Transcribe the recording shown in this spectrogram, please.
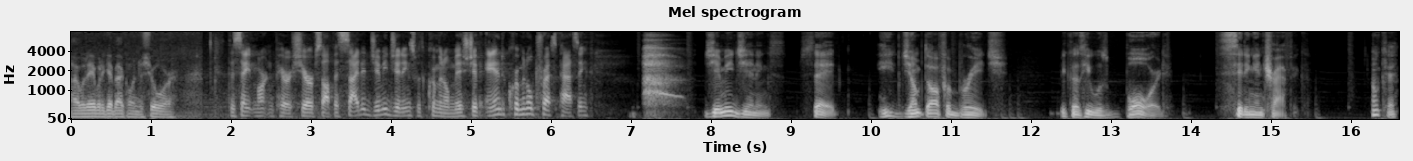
I was able to get back onto shore. The St. Martin Parish Sheriff's Office cited Jimmy Jennings with criminal mischief and criminal trespassing. Jimmy Jennings said he jumped off a bridge because he was bored sitting in traffic. Okay.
